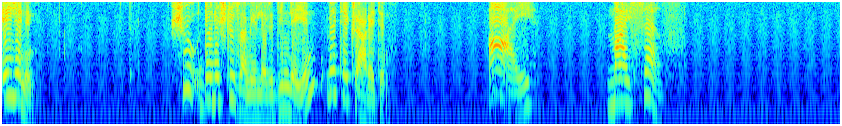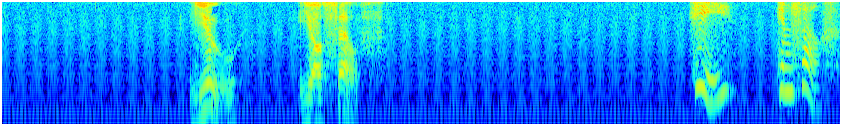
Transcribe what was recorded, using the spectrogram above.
Eğlenin. Şu dönüşlü zamirleri dinleyin ve tekrar edin. I, myself. You, yourself. He, himself.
